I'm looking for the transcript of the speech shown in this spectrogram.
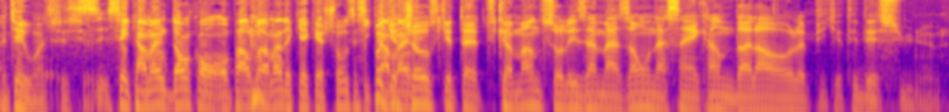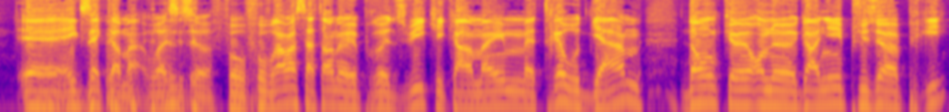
Ouais, c'est quand même donc on, on parle vraiment de quelque chose qui c'est pas quand quelque même chose que tu commandes sur les Amazones à 50 dollars puis que t'es déçu. là. Euh, exactement, ouais, c'est ça. Faut, faut vraiment s'attendre à un produit qui est quand même très haut de gamme. Donc, euh, on a gagné plusieurs prix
